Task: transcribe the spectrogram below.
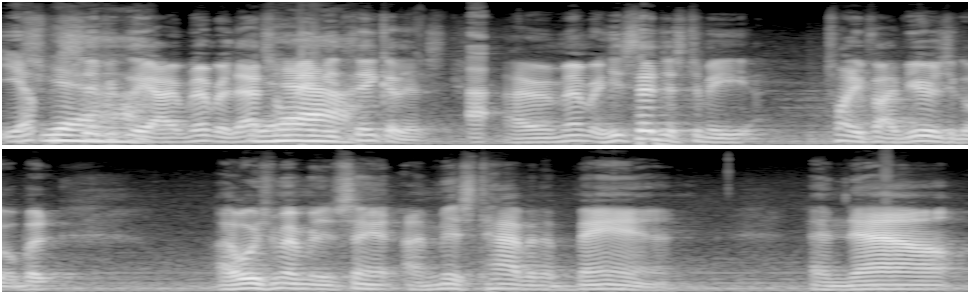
Yep. Yeah. Specifically, I remember that's what made me think of this. I remember he said this to me 25 years ago, but I always remember him saying I missed having a band, and now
